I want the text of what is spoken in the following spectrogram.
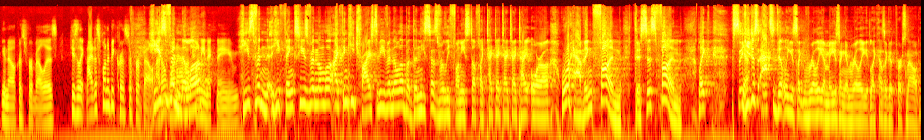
you know, Christopher Bell is. He's like, I just want to be Christopher Bell. He's vanilla. funny nickname. He's van- He thinks he's vanilla. I think he tries to be vanilla, but then he says really funny stuff like tight, tight, tight, tight, tight, uh, we're having fun. This is fun. Like, so yeah. he just accidentally is like really amazing and really like has a good personality,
